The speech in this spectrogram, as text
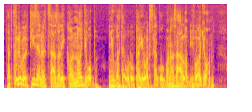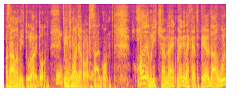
Tehát körülbelül 15%-kal nagyobb a nyugat-európai országokban az állami vagyon, az állami tulajdon, mint, mint Magyarországon. Hadd említsem meg neked például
